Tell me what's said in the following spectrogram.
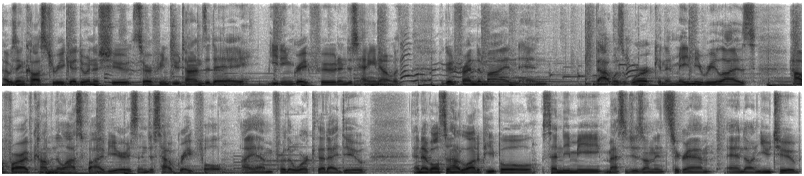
I was in Costa Rica doing a shoot, surfing two times a day, eating great food, and just hanging out with a good friend of mine. And that was work, and it made me realize how far I've come in the last five years and just how grateful I am for the work that I do. And I've also had a lot of people sending me messages on Instagram and on YouTube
